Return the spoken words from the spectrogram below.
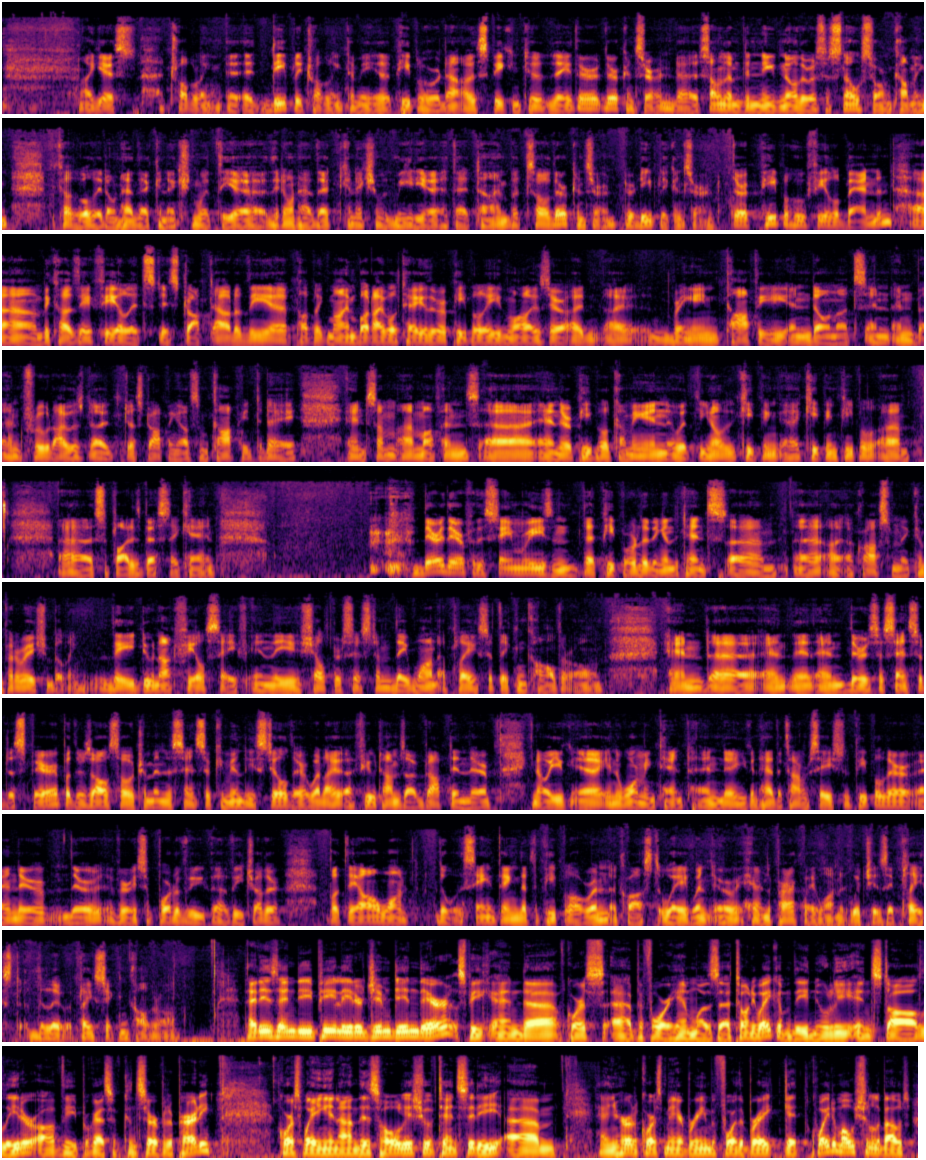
I guess, troubling, uh, uh, deeply troubling to me. The people who are down, I was speaking to today, they're they're concerned. Uh, some of them didn't even know there was a snowstorm coming, because well, they don't have that connection with the uh, they don't have that connection with media at that time. But so they're concerned. They're deeply concerned. There are people who feel abandoned um, because they feel it's it's dropped out of the uh, public mind. But I will tell you, there are people even while I was there, I, I bringing coffee and donuts and and, and fruit. I was uh, just dropping off some coffee today and some uh, muffins, uh, and there are people coming in with you know keeping uh, keeping people um, uh, supplied as best they can. they're there for the same reason that people were living in the tents um, uh, across from the Confederation building. They do not feel safe in the shelter system. They want a place that they can call their own, and uh, and, and, and there's a sense of despair, but there's also a tremendous sense of community still there. When I, a few times I've dropped in there, you know, you, uh, in the warming tent, and uh, you can have the conversation. People there, and they're they're very supportive of each other, but they all want the same thing that the people over across the way when they're here in the Parkway wanted, which is a place to live, a place they can call their own. That is NDP leader Jim Dinn there speak, and uh, of course uh, before him was uh, Tony Wakeham, the newly installed leader of the Progressive Conservative Party. Of course, weighing in on this whole issue of Tent City, um, and you heard, of course, Mayor Breen before the break get quite emotional about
